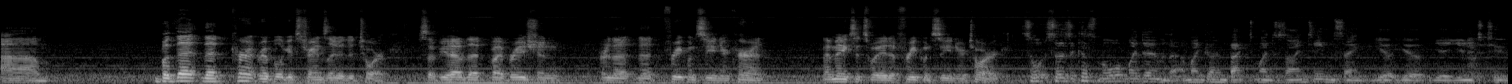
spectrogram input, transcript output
Um, but that, that current ripple gets translated to torque. So if you have that vibration or that, that frequency in your current, that makes its way to frequency in your torque. So, so as a customer, what am I doing with that? Am I going back to my design team and saying your your, your unit's too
